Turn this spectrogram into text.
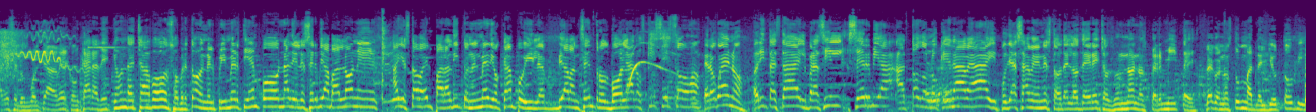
A veces los volteaba a ver con cara de ¿qué onda, chavos? Sobre todo en el primer tiempo, nadie le servía balones. Ahí estaba él paradito en el medio campo y le enviaban centros volados. ¿Qué es eso? Pero bueno, ahorita está el Brasil-Serbia a todo lo que da. Y pues ya saben, esto de los derechos no nos permite. Luego nos tumban del YouTube.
